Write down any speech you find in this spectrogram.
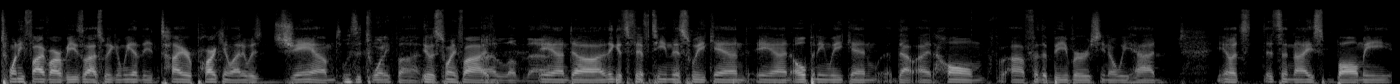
25 RVs last week, and we had the entire parking lot. It was jammed. Was it 25? It was 25. I love that. And uh, I think it's 15 this weekend, and opening weekend that at home uh, for the Beavers. You know, we had, you know, it's it's a nice, balmy,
